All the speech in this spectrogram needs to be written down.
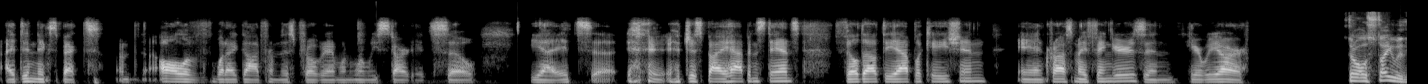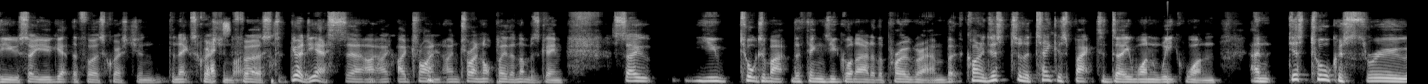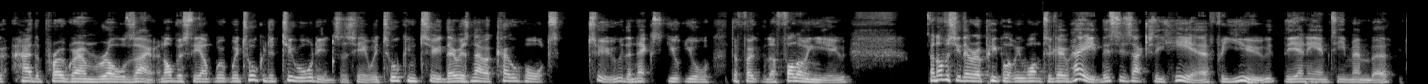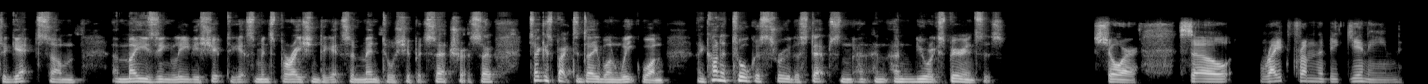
I didn't expect all of what I got from this program when when we started. So yeah, it's uh, just by happenstance filled out the application and crossed my fingers, and here we are. So I'll stay with you, so you get the first question, the next question Excellent. first. Good. Yes, uh, I, I, try and I try and not play the numbers game. So you talked about the things you got out of the program, but kind of just sort of take us back to day one, week one, and just talk us through how the program rolls out. And obviously, uh, we're talking to two audiences here. We're talking to there is now a cohort two, the next you, you're the folk that are following you, and obviously, there are people that we want to go, hey, this is actually here for you, the NAEMT member, to get some amazing leadership, to get some inspiration, to get some mentorship, etc. So take us back to day one, week one, and kind of talk us through the steps and, and, and your experiences. Sure. So right from the beginning,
